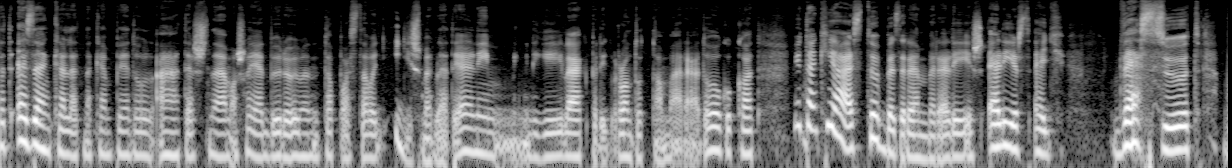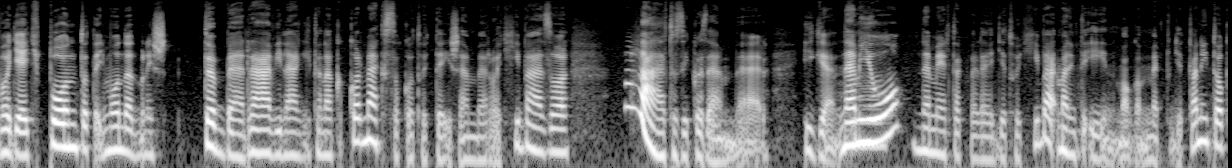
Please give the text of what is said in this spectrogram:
tehát ezen kellett nekem például átesnem, a saját bőrömön tapasztal, hogy így is meg lehet élni, még mindig élek, pedig rontottam már el dolgokat. Miután kiállsz több ezer ember elé, és elírsz egy veszőt, vagy egy pontot egy mondatban is többen rávilágítanak, akkor megszokod, hogy te is ember vagy, hibázol, változik az ember. Igen, nem jó, nem értek vele egyet, hogy hibál, már én magam meg tudja tanítok,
